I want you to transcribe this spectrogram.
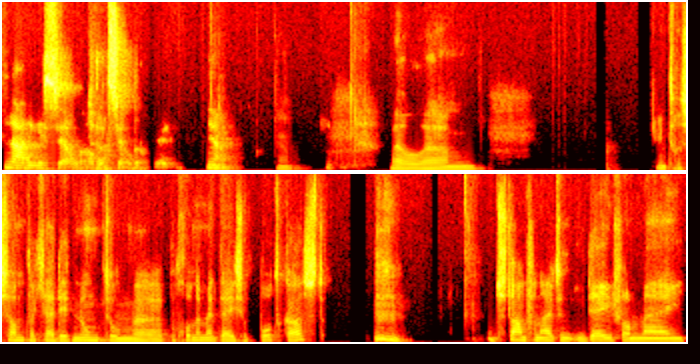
Lading is hetzelfde, altijd hetzelfde Ja. ja. Wel, ehm, Interessant dat jij dit noemt toen we begonnen met deze podcast. Ontstaan vanuit een idee van mij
